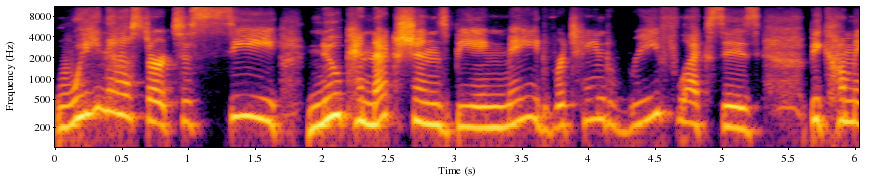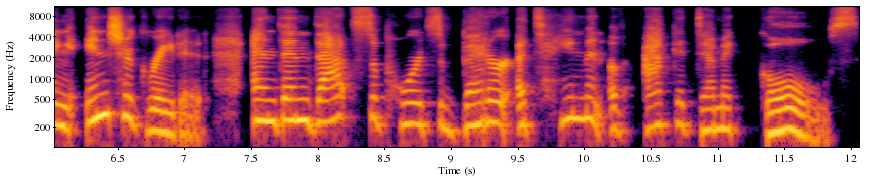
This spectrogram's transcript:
we now start to see new connections being made, retained reflexes becoming integrated. And then that supports better attainment of academic goals.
